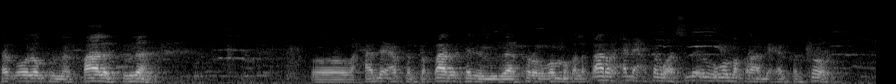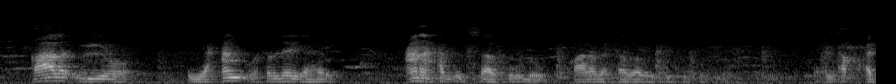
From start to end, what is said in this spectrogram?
rag oo la kulmay qaala fulan waxaa dhici karta qaar waxayna mudaakaro uga maqla. Qaar waxaa dhexta waa sida inuu uga maqlaa dhici karto. Qaala iyo iyo can wuxuu leeyahay cana xagga itisaalka u dhow. Qaalada xoogaa way ka sii fogto yani aqcad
